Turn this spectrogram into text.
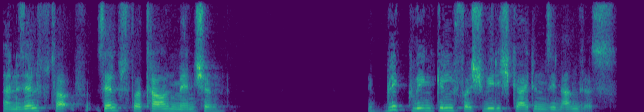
Ein Selbstvertrauen Menschen, Blickwinkel für Schwierigkeiten sind anderes.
